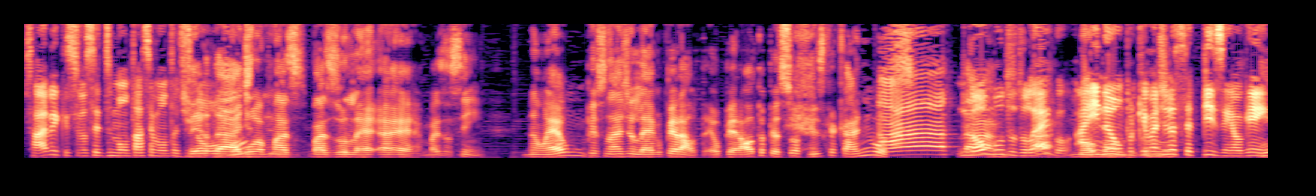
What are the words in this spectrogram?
sabe? Que se você desmontar, você monta de Verdade. novo. Boa, mas, mas o Le... é, mas assim, não é um personagem Lego Peralta, é o Peralta pessoa física, carne e osso. ah, tá. No mundo do Lego? no aí não, mundo. porque imagina se você pisa em alguém.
